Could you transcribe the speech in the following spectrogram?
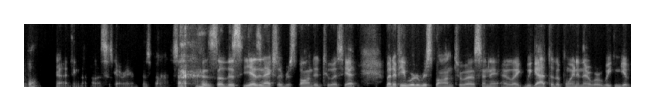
Paul? Yeah, I think that's this guy right here. This So, so this he hasn't actually responded to us yet. But if he were to respond to us, and it, like we got to the point in there where we can give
